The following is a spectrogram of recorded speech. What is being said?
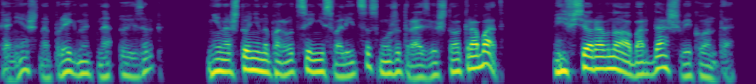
Конечно, прыгнуть на Изерк, ни на что не напороться и не свалиться сможет разве что акробат. И все равно абордаж Виконта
